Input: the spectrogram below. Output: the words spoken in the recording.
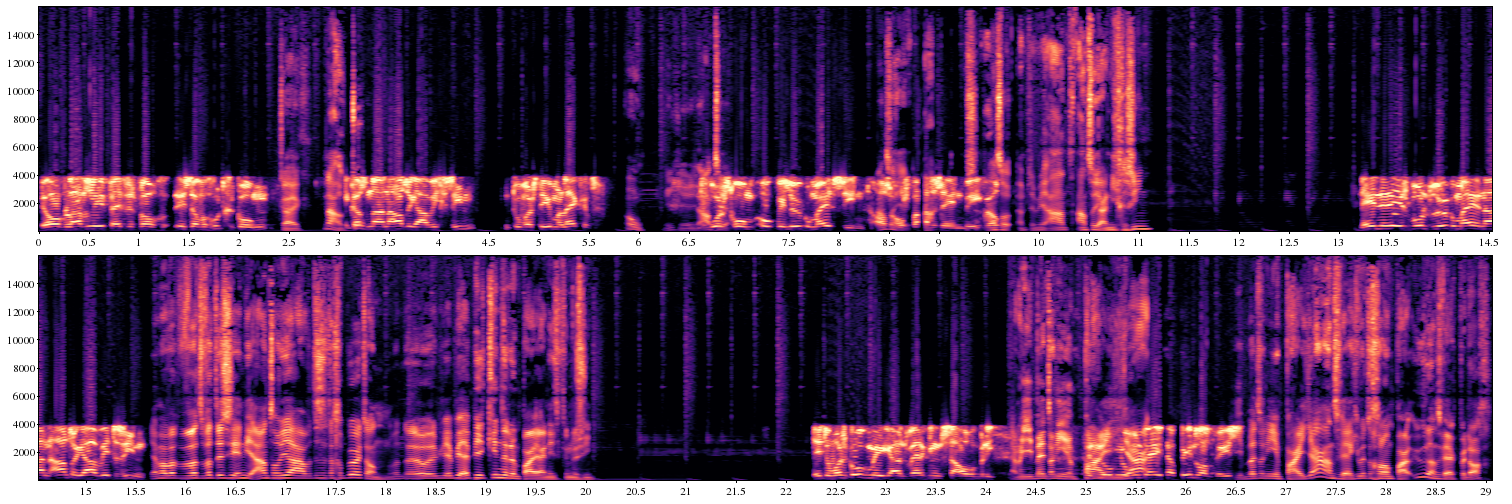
Ja, op latere leeftijd is, het wel, is dat wel goed gekomen. Kijk, nou, ik top. had na een aantal jaar weer gezien. En toen was het helemaal lekker. Oh, je, Ik vond het gewoon ook weer leuk om mij te zien. Als, Aantal- als vader zijn, weet een ik wel. aantal, heb je een aantal jaar niet gezien. Nee, nee, nee, ze vond het leuk om mij na een aantal jaar weer te zien. Ja, maar wat, wat, wat is er in die aantal jaar, wat is er gebeurd dan? Wat, eh, heb, je, heb, je, heb je je kinderen een paar jaar niet kunnen zien? Nee, toen was ik ook een beetje aan het werken in de staalfabriek. Ja, maar je bent toch niet een paar jaar... naar Finland geweest. Je bent toch niet een paar jaar aan het werk? Je bent toch gewoon een paar uur aan het werk per dag?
